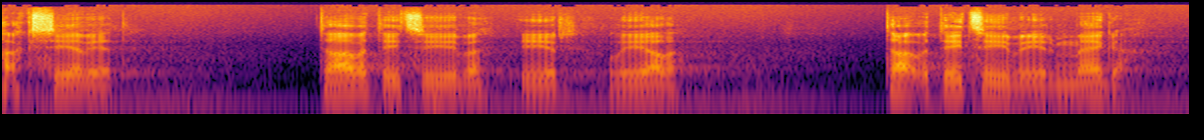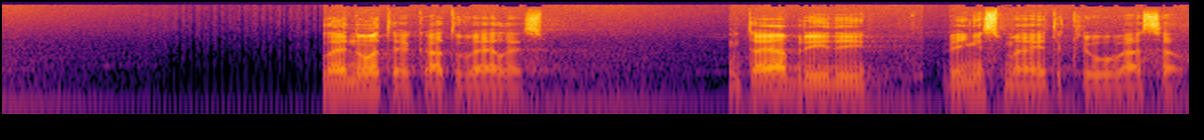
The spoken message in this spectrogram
ak, sieviete, tava ticība ir liela, tava ticība ir mega. Lai notiek, kā tu vēlies. Un tajā brīdī viņas meita kļuva vesela.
